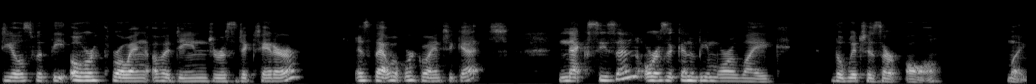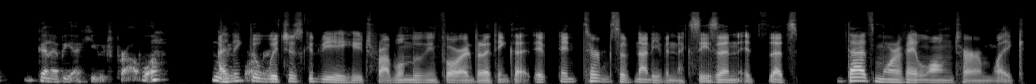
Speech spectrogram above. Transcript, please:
deals with the overthrowing of a dangerous dictator, is that what we're going to get next season? Or is it going to be more like the witches are all like going to be a huge problem? I think the witches could be a huge problem moving forward, but I think that it, in terms of not even next season, it's that's that's more of a long term like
